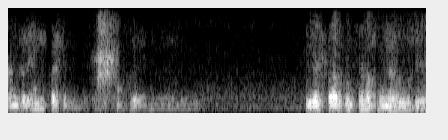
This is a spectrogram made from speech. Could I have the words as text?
हम करेंगे तिरस्कार को सहप होना रोज है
